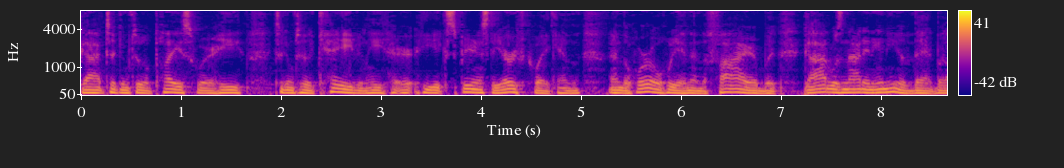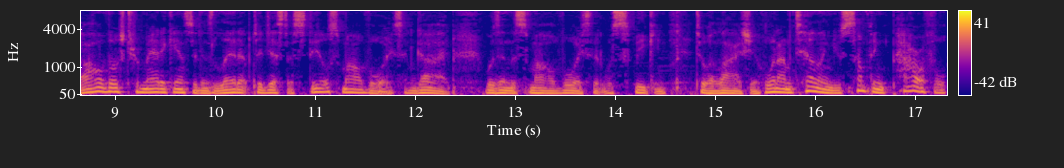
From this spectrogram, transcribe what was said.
God took him to a place where he took him to a cave and he heard, he experienced the earthquake and, and the whirlwind and the fire. But God was not in any of that. But all those traumatic incidents led up to just a still small voice. And God was in the small voice that was speaking to Elijah. What I'm telling you, something powerful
